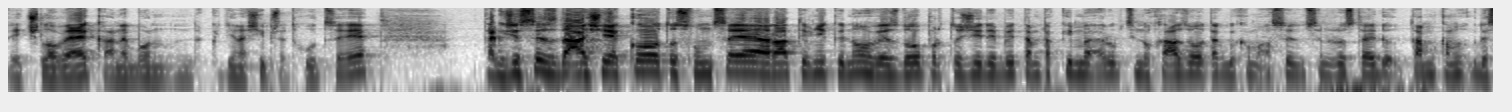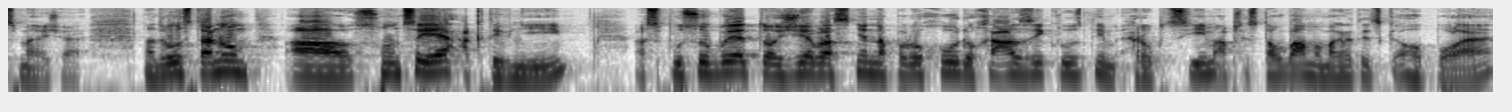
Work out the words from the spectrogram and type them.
je člověk, anebo takový naši předchůdci. Takže se zdá, že jako to slunce je relativně klidnou hvězdou, protože kdyby tam takovým erupcím docházelo, tak bychom asi se nedostali do, tam, kam, kde jsme. Že? Na druhou stranu a slunce je aktivní způsobuje to, že vlastně na povrchu dochází k různým erupcím a přestavbám magnetického pole,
